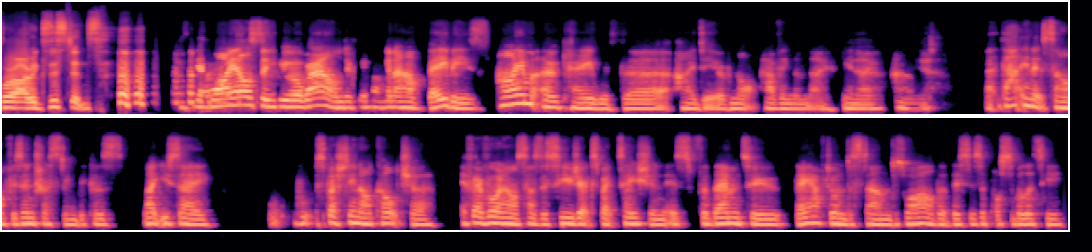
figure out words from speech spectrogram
for our existence. yeah, why else are you around if you're not going to have babies? I'm okay with the idea of not having them, though. You know, and yeah that in itself is interesting because, like you say, especially in our culture, if everyone else has this huge expectation, it's for them to, they have to understand as well that this is a possibility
